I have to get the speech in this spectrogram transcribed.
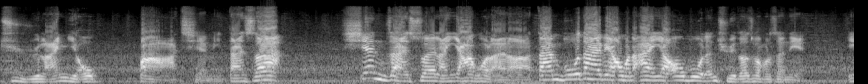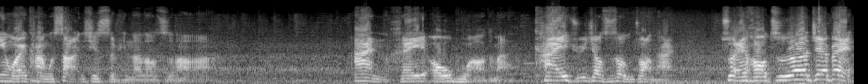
居然有。八千名，但是啊，现在虽然压过来了啊，但不代表我们的暗耀欧布能取得最后胜利，因为看过上一期视频的都知道啊，暗黑欧布奥特曼开局就是这种状态，最后直接被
